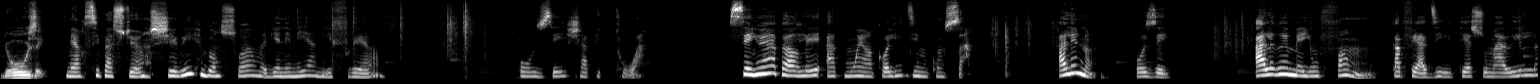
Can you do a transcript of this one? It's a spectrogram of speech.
D'Osée. Merci, pasteur. Chérie, bonsoir, mes bien-aimés amis frères. Osée chapitre 3. Seigneur a parlé ak mwen ankon li dim kon sa. Ale non, Osée. Al reme yon fam kap fe adilte sou maril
